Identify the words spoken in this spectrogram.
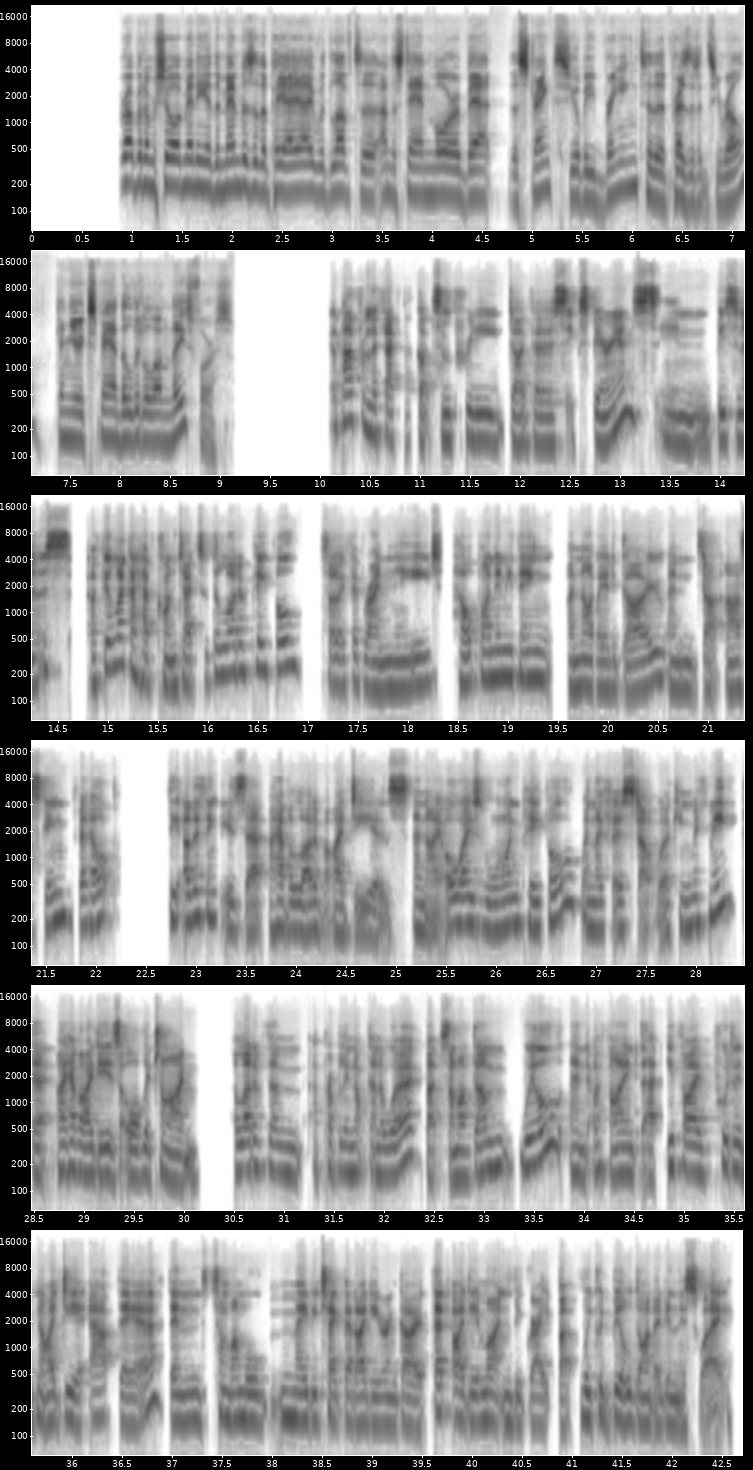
Robert, I'm sure many of the members of the PAA would love to understand more about the strengths you'll be bringing to the presidency role. Can you expand a little on these for us? Apart from the fact I've got some pretty diverse experience in business, I feel like I have contacts with a lot of people. So if ever I need help on anything, I know where to go and start asking for help. The other thing is that I have a lot of ideas, and I always warn people when they first start working with me that I have ideas all the time. A lot of them are probably not going to work, but some of them will. And I find that if I put an idea out there, then someone will maybe take that idea and go, that idea mightn't be great, but we could build on it in this way.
